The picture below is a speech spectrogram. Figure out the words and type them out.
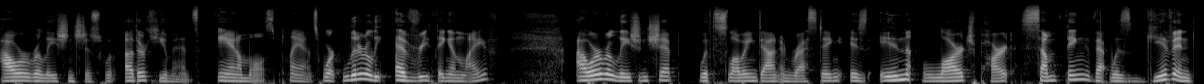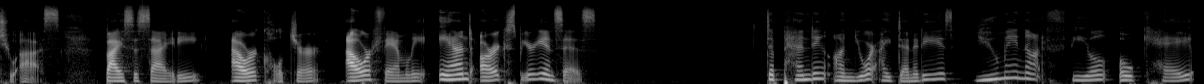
our relationships with other humans, animals, plants, work, literally everything in life, our relationship with slowing down and resting is in large part something that was given to us by society, our culture, our family, and our experiences. Depending on your identities, you may not feel okay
